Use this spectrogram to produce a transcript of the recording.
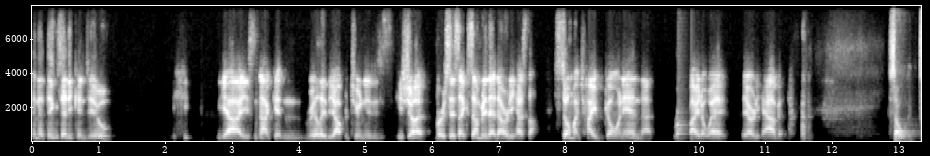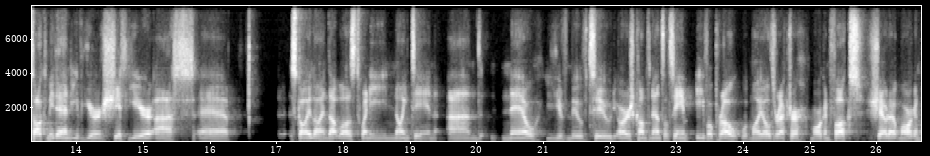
and the things that he can do, he, yeah, he's not getting really the opportunities he should versus like somebody that already has the, so much hype going in that right away they already have it. so talk to me then of your shit year at uh, Skyline. That was 2019, and now you've moved to the Irish Continental Team Evo Pro with my old director Morgan Fox. Shout out Morgan.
